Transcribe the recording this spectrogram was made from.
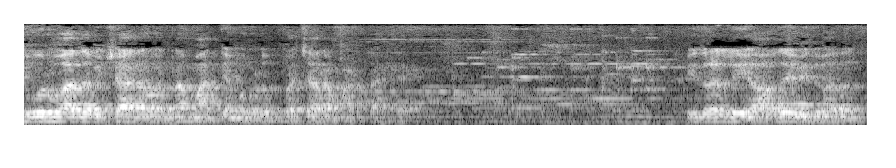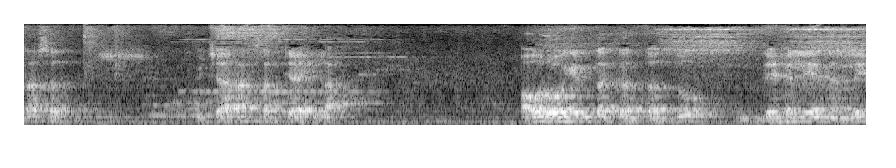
ದೂರವಾದ ವಿಚಾರವನ್ನ ಮಾಧ್ಯಮಗಳು ಪ್ರಚಾರ ಮಾಡ್ತಾ ಇದೆ. ಇದರಲ್ಲಿ ಯಾವುದೇ ವಿಧವಾದಂತ ಸತ್ ವಿಚಾರ ಸತ್ಯ ಇಲ್ಲ. ಅವ್ರು ಹೋಗಿರ್ತಕ್ಕಂಥದ್ದು ದೆಹಲಿಯಲ್ಲಿ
